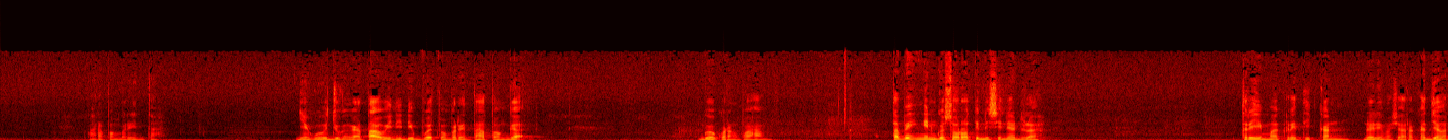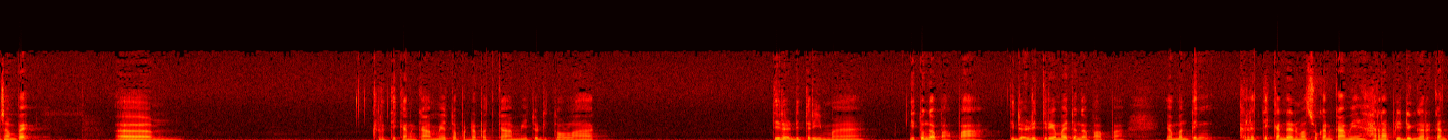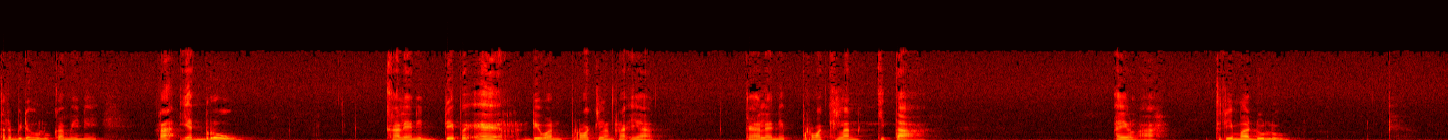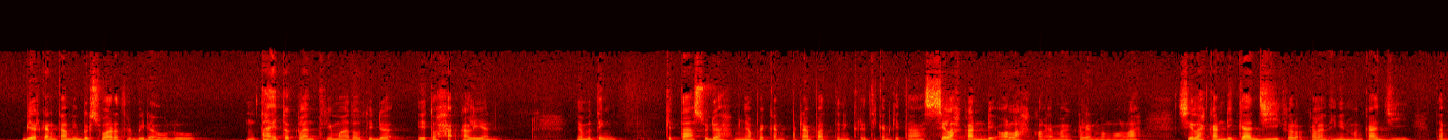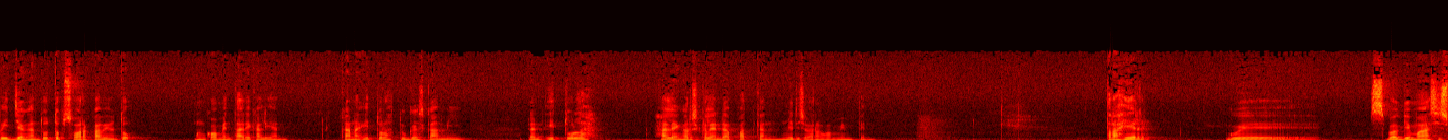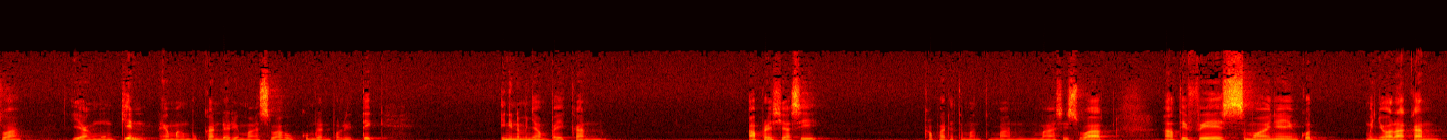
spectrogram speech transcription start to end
para pemerintah. Ya gue juga nggak tahu ini dibuat pemerintah atau enggak gue kurang paham. Tapi ingin gue sorotin di sini adalah terima kritikan dari masyarakat. Jangan sampai um, kritikan kami atau pendapat kami itu ditolak tidak diterima itu nggak apa-apa tidak diterima itu nggak apa-apa yang penting kritikan dan masukan kami harap didengarkan terlebih dahulu kami ini rakyat bro Kalian ini DPR, Dewan Perwakilan Rakyat. Kalian ini perwakilan kita. Ayolah, terima dulu. Biarkan kami bersuara terlebih dahulu. Entah itu kalian terima atau tidak, itu hak kalian. Yang penting kita sudah menyampaikan pendapat dan kritikan kita. Silahkan diolah kalau emang kalian mengolah. Silahkan dikaji kalau kalian ingin mengkaji. Tapi jangan tutup suara kami untuk mengkomentari kalian. Karena itulah tugas kami dan itulah hal yang harus kalian dapatkan menjadi seorang pemimpin. Terakhir, gue sebagai mahasiswa yang mungkin emang bukan dari mahasiswa hukum dan politik ingin menyampaikan apresiasi kepada teman-teman mahasiswa, aktivis semuanya yang ikut menyuarakan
